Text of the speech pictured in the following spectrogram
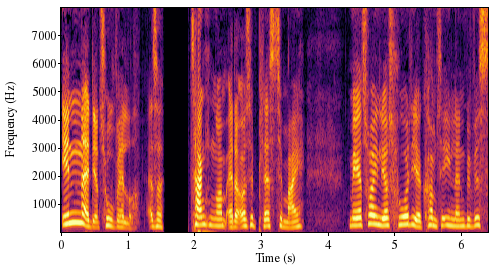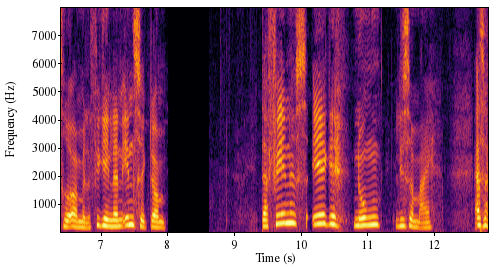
inden at jeg tog valget. Altså, tanken om, at der også er plads til mig. Men jeg tror egentlig også hurtigt, at jeg kom til en eller anden bevidsthed om, eller fik en eller anden indsigt om, der findes ikke nogen ligesom mig. Altså,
